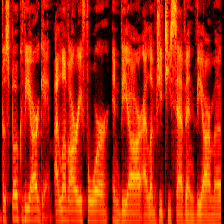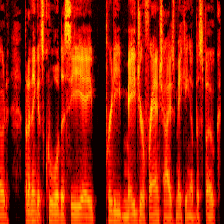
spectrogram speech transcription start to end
bespoke VR game. I love RE4 in VR. I love GT7 VR mode, but I think it's cool to see a pretty major franchise making a bespoke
